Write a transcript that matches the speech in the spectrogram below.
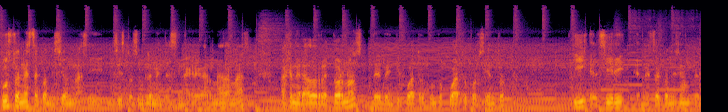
justo en esta condición, así, insisto, simplemente sin agregar nada más, ha generado retornos del 24.4% y el City en esta condición, pero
